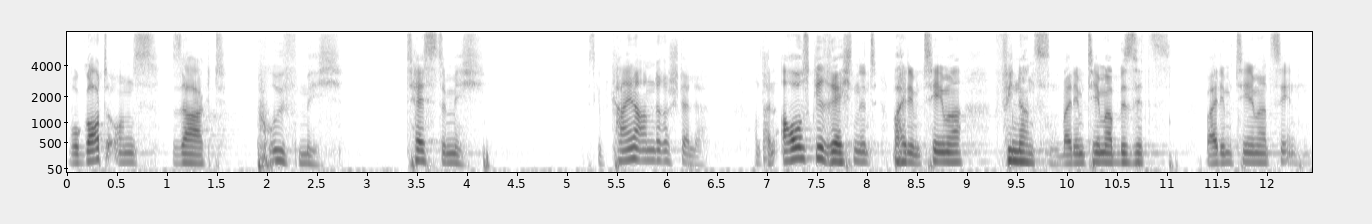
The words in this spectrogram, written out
wo Gott uns sagt, prüf mich, teste mich. Es gibt keine andere Stelle. Und dann ausgerechnet bei dem Thema Finanzen, bei dem Thema Besitz, bei dem Thema Zehnten.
